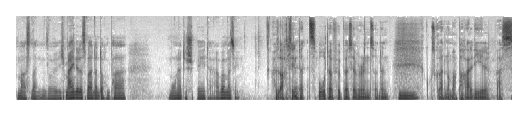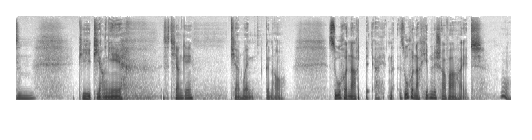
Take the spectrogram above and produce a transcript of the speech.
Mars landen soll. Ich meine, das war dann doch ein paar Monate später. Aber mal sehen. Also 18.02. für Perseverance und dann mhm. guckst du gerade nochmal parallel, was mhm die Tiange, ist es Tiange? Tianwen, genau. Suche nach, Suche nach himmlischer Wahrheit. Oh.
